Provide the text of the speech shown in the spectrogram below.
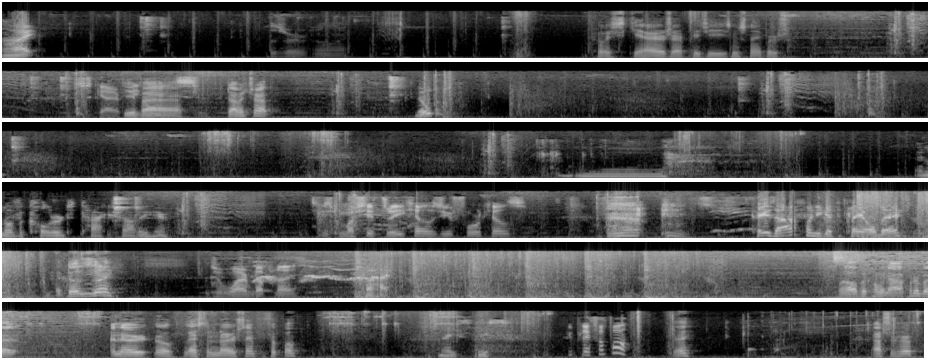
Alright. those are, uh, Probably scares, RPGs and snipers. scar You've uh, piggies. damage trap. Nope. I love a coloured tac shotty here. Jeez, Mushy three kills, you four kills. Pays off when you get to play all day. It does eh? say. You're warmed up now. Aye. Well, I'll be coming off in about an hour, no, less than an hour's time for football. nice, nice. You play football? Hey. AstroTurf.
